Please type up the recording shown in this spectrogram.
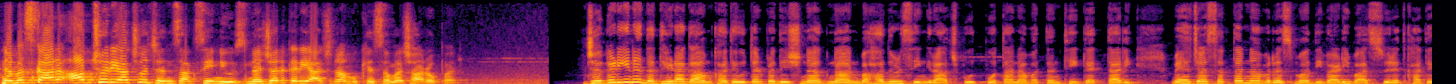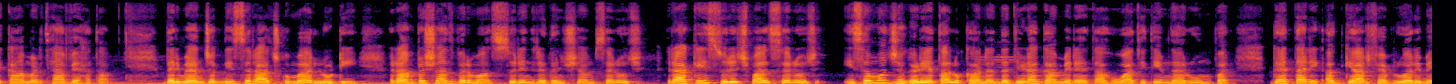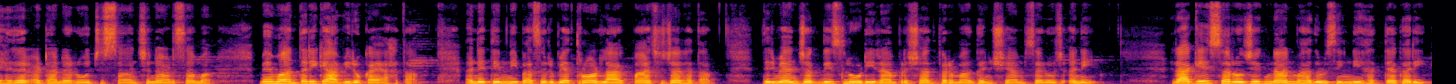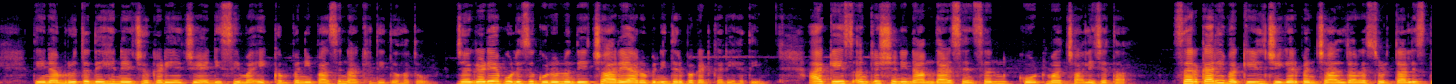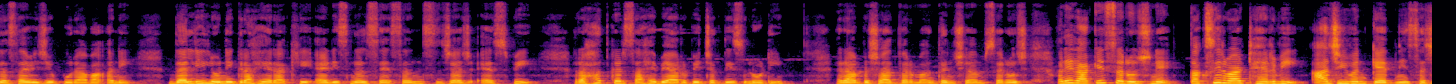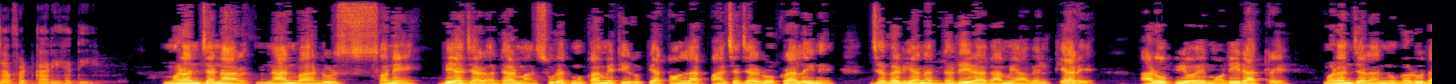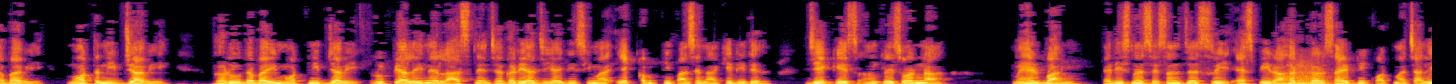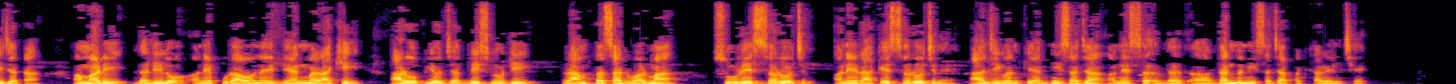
નમસ્કાર, આપ જોઈ રહ્યા છો જનસાક્ષી ન્યૂઝ. નજર કરી આજના મુખ્ય સમાચારો પર. ઝઘડીયાના દધેડા ગામ ખાતે ઉત્તર પ્રદેશના જ્ઞાન બહાદુર સિંહ રાજપૂત પોતાના વતનથી ગત તારીખ બે હજાર સત્તરના વર્ષમાં દિવાળી બાદ સુરત ખાતે કામ અર્થે આવ્યા હતા. દરમિયાન જગદીશ રાજકુમાર લોટી રામપ્રસાદ વર્મા, સુરેન્દ્ર ઘનશ્યામ સરોજ, રાકેશ સુરજપાલ સરોજ ઈસમો ઝઘડિયા તાલુકાના દધેડા ગામે રહેતા હોવાથી તેમના રૂમ પર ગત તારીખ અગિયાર ફેબ્રુઆરી બે હજાર અઢારના રોજ સાંજના અરસામાં મહેમાન તરીકે આવી રોકાયા હતા અને તેમની પાસે રૂપિયા ત્રણ લાખ પાંચ હજાર હતા. દરમિયાન જગદીશ લોઢી, રામપ્રસાદ વર્મા, ઘનશ્યામ સરોજ અને રાકેશ સરોજે જ્ઞાન બહાદુરસિંહની હત્યા કરી તેના મૃતદેહને ઝઘડિયા જીઆઈડીસીમાં એક કંપની પાસે નાખી દીધો હતો. ઝઘડિયા પોલીસે ગુનો નોંધી ચારેય આરોપીની ધરપકડ કરી હતી. આ કેસ અંકલેશ્વરની નામદાર સેન્સન કોર્ટમાં ચાલી જતા. સરકારી વકીલ જીગર પંચાલ દ્વારા સુડતાલીસ દસ્તાવેજી પુરાવા અને દલીલોને ગ્રાહ્ય રાખી એડિશનલ સેશન્સ જજ એસપી રાહતકર સાહેબે આરોપી જગદીશ લોઢી, રામપ્રસાદ વર્મા, ઘનશ્યામ સરોજ અને રાકેશ સરોજને તકસીરવાર ઠેરવી આજીવન કેદની સજા ફટકારી હતી. મરણ જનાર જ્ઞાન બહાદુર સને બે હજાર અઢારમાં સુરત મુકામેથી રૂપિયા ત્રણ લાખ પાંચ હજાર રોકડા લઈને ઝઘડિયાના ધઢેરા ગામે આવેલ ત્યારે આરોપીઓએ મોડી રાત્રે મરણ જનારનું ગળું દબાવી મોત નિપજાવી, ગળું દબાવી મોત નિપજાવી રૂપિયા લઈને લાશને ઝઘડિયા જીઆઈડીસીમાં એક કંપની પાસે નાખી દીધેલ. જે કેસ અંકલેશ્વરના મહેરબાન એડિશનલ સેશન્સ જજ એસપી રાહતકર સાહેબની કોર્ટમાં ચાલી જતા અમારી દલીલો અને પુરાવાને ધ્યાનમાં રાખી આરોપીઓ જગદીશ લોઢી રામપ્રસાદ વર્મા, સુરેશ સરોજ અને રાકેશ સરોજને આજીવન કેદની સજા અને દંડની સજા ફટકારેલ છે.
